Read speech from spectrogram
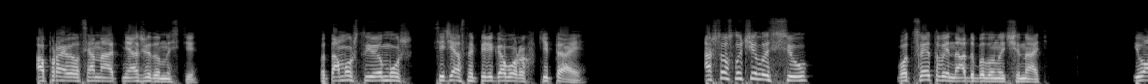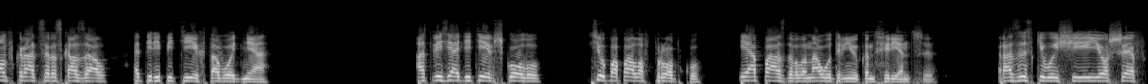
— оправилась она от неожиданности. «Потому что ее муж сейчас на переговорах в Китае». «А что случилось Сю?» Вот с этого и надо было начинать. И он вкратце рассказал о перипетиях того дня. Отвезя детей в школу, Сю попала в пробку и опаздывала на утреннюю конференцию. Разыскивающий ее шеф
